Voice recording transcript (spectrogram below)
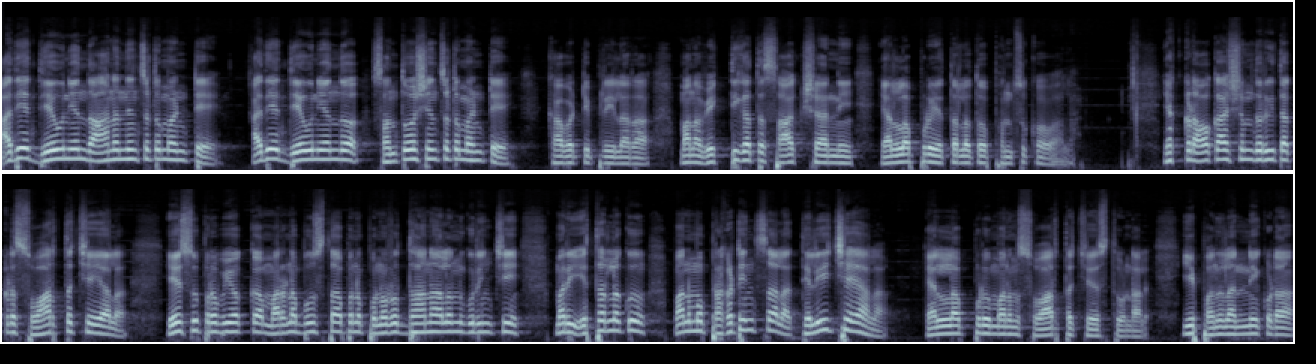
అదే దేవుని ఎందు ఆనందించటం అంటే అదే దేవుని ఎందు సంతోషించటం అంటే కాబట్టి ప్రియులరా మన వ్యక్తిగత సాక్ష్యాన్ని ఎల్లప్పుడూ ఇతరులతో పంచుకోవాలి? ఎక్కడ అవకాశం దొరికితే అక్కడ స్వార్థ చేయాల? యేసు ప్రభు యొక్క మరణ భూస్థాపన పునరుద్ధానాలను గురించి మరి ఇతరులకు మనము ప్రకటించాలా? తెలియచేయాలా? ఎల్లప్పుడూ మనం స్వార్థ చేస్తూ ఉండాలి. ఈ పనులన్నీ కూడా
